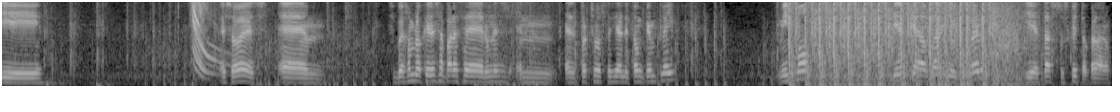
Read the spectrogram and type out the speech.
y eso es em, si por ejemplo quieres aparecer en, el próximo especial de Tom Gameplay mínimo tienes que adoptar un youtuber y estás suscrito claro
